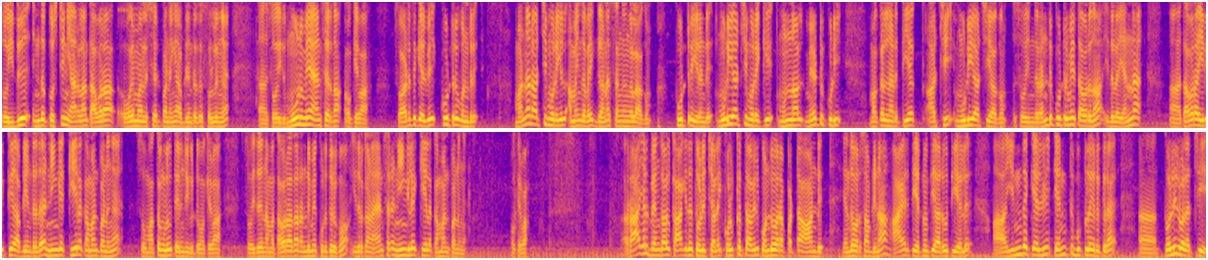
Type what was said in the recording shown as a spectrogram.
ஸோ இது இந்த கொஸ்டின் யாரெல்லாம் தவறாக ஓய்மாரில் ஷேர் பண்ணுங்க அப்படின்றத சொல்லுங்கள் ஸோ இது மூணுமே ஆன்சர் தான் ஓகேவா ஸோ அடுத்த கேள்வி கூற்று ஒன்று. மன்னராட்சி முறையில் அமைந்தவை கனசங்கங்களாகும். கூற்று இரண்டு. முடியாட்சி முறைக்கு முன்னால் மேட்டுக்குடி மக்கள் நடத்திய ஆட்சி முடியாட்சி ஆகும் ஸோ இந்த ரெண்டு கூற்றுமே தவறு தான் இதில் என்ன தவறாக இருக்குது அப்படின்றத நீங்கள் கீழே கமெண்ட் பண்ணுங்கள் ஸோ மற்றவங்களும் தெரிஞ்சுக்கிட்டோம் ஓகேவா ஸோ இது நம்ம தவறாக தான் ரெண்டுமே கொடுத்துருக்கோம். இதற்கான ஆன்சரை நீங்களே கீழே கமெண்ட் பண்ணுங்கள் ஓகேவா ராயல் பெங்கால் காகித தொழிற்சாலை கொல்கத்தாவில் கொண்டு வரப்பட்ட ஆண்டு எந்த வருஷம் அப்படின்னா ஆயிரத்தி எட்நூற்றி அறுபத்தி ஏழு. இந்த கேள்வி டென்த்து புக்கில் இருக்கிற தொழில் வளர்ச்சி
